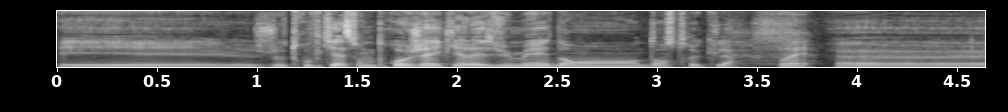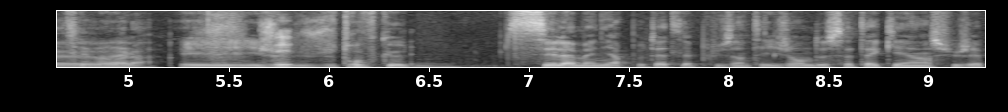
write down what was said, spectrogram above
Et je trouve qu'il y a son projet qui est résumé dans, dans ce truc-là. Ouais. Euh, C'est vrai. Voilà. Et, et je, Et- je trouve que c'est la manière peut-être la plus intelligente de s'attaquer à un sujet.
